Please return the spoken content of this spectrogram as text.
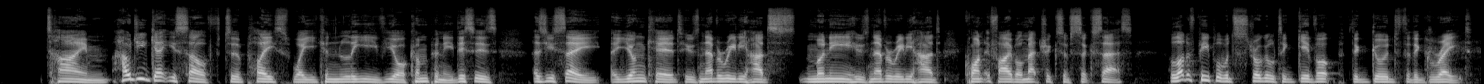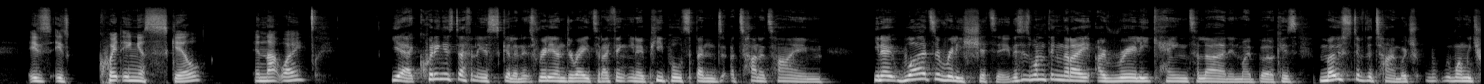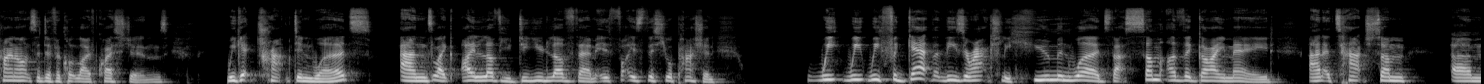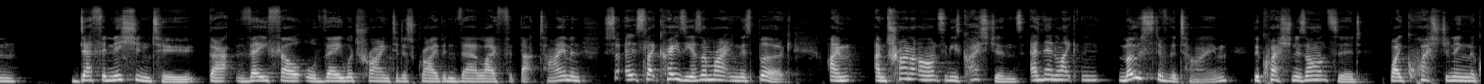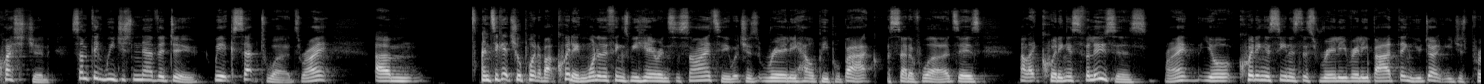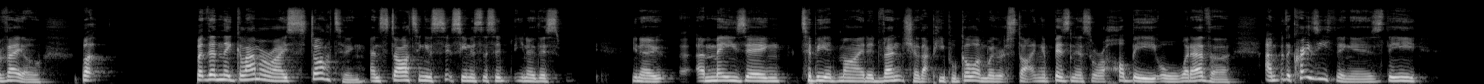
time? How do you get yourself to a place where you can leave your company? This is, as you say, a young kid who's never really had money, who's never really had quantifiable metrics of success. A lot of people would struggle to give up the good for the great. Is is quitting a skill in that way? Yeah, quitting is definitely a skill and it's really underrated. I think, you know, people spend a ton of time you know, words are really shitty. This is one thing that I, I really came to learn in my book is most of the time, which when we try and answer difficult life questions, we get trapped in words. And like, I love you. Do you love them? Is, is this your passion? We, we, we forget that these are actually human words that some other guy made and attached some um, definition to that they felt or they were trying to describe in their life at that time. And so it's like crazy. As I'm writing this book, I'm I'm trying to answer these questions, and then like n- most of the time, the question is answered by questioning the question. Something we just never do. We accept words, right? Um, and to get to your point about quitting, one of the things we hear in society, which has really held people back, a set of words, is like quitting is for losers, right? Your quitting is seen as this really, really bad thing. You don't, you just prevail. But but then they glamorize starting, and starting is seen as this, you know, this you know, amazing to be admired adventure that people go on, whether it's starting a business or a hobby or whatever. And but the crazy thing is the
